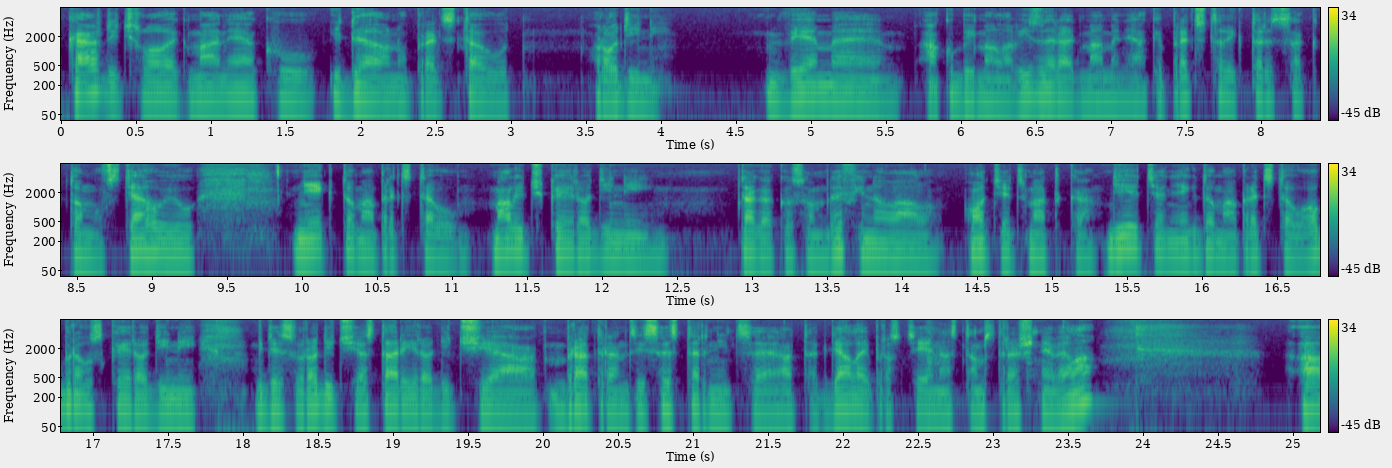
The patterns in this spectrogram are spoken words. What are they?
Každý človek má nejakú ideálnu predstavu rodiny. Vieme, ako by mala vyzerať, máme nejaké predstavy, ktoré sa k tomu vzťahujú. Niekto má predstavu maličkej rodiny, tak ako som definoval, otec, matka, dieťa, niekto má predstavu obrovskej rodiny, kde sú rodičia, starí rodičia, bratranci, sesternice a tak ďalej, proste je nás tam strašne veľa. A,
